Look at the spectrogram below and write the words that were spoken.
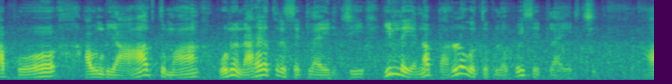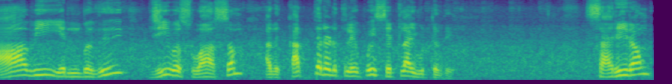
அப்போது அவனுடைய ஆத்மா ஒன்று நரகத்தில் செட்டில் ஆயிடுச்சு இல்லைன்னா பரலோகத்துக்குள்ளே போய் செட்டில் ஆயிடுச்சு. ஆவி என்பது ஜீவ சுவாசம் அது கத்தரிடத்துல போய் செட்டில் ஆகிவிட்டது. சரீரம்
